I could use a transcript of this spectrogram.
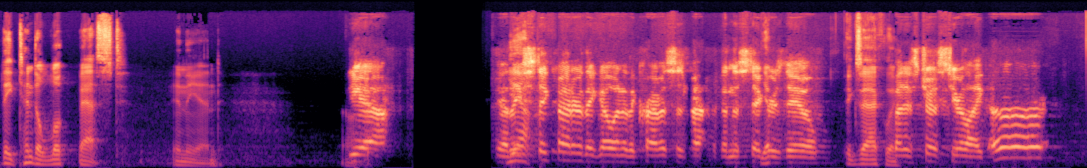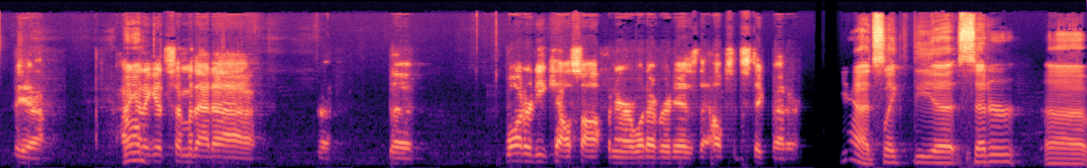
they tend to look best in the end. Yeah. Yeah, they Yeah. stick better. They go into the crevices better than the stickers do. Exactly. But it's just you're like, uh, yeah. I Um, gotta get some of that uh, the, the water decal softener or whatever it is that helps it stick better. Yeah, it's like the uh, setter. Uh,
